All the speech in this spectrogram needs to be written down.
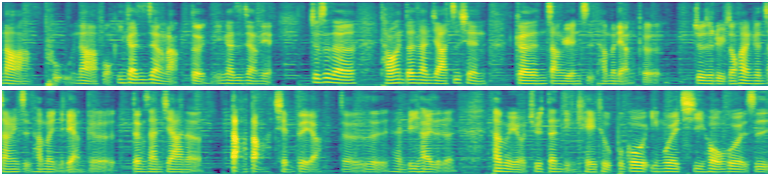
纳普纳峰应该是这样啦，对，应该是这样念。就是呢，台湾登山家之前跟张元子他们两个，就是吕宗汉跟张元子他们两个登山家呢，大大前辈啊，就是很厉害的人，他们有去登顶 K two，不过因为气候或者是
